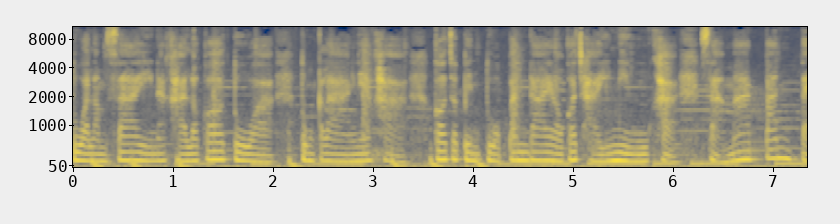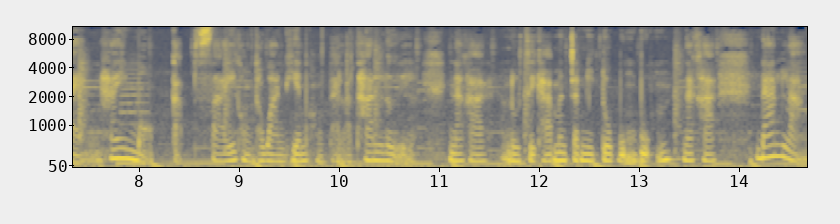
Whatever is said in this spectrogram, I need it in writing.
ตัวลำไส้นะคะ แล้วก็ตัวตรงกลางเนี่ยค่ะ ก็จะเป็นตัวปั้นได้เราก็ใช้นิ้วค่ะ สามารถปั้นแต่งให้เหมาะกับไซส์ของทวารเทียมของแต่ละท่านเลยนะคะดูสิคะมันจะมีตัวบุ๋มๆนะคะ ด้านหลัง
